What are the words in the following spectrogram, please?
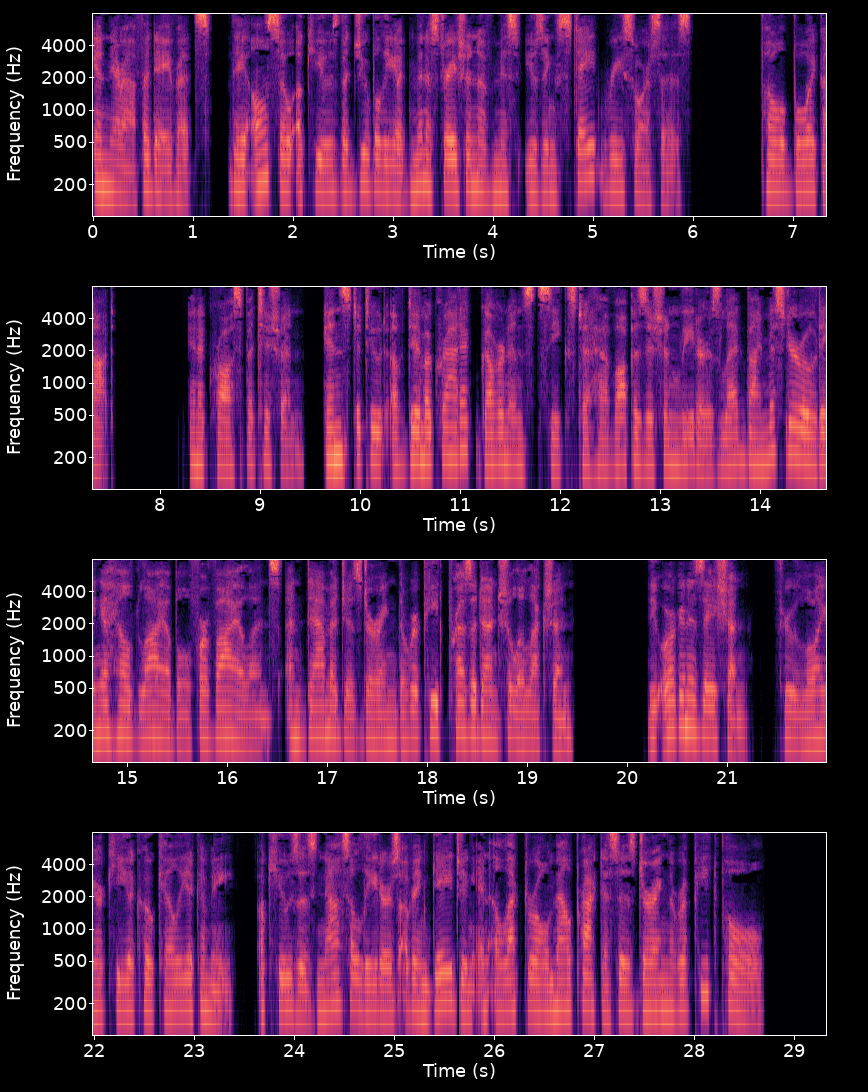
In their affidavits, they also accuse the Jubilee administration of misusing state resources. Poll boycott. In a cross petition, Institute of Democratic Governance seeks to have opposition leaders led by Mr. Odinga held liable for violence and damages during the repeat presidential election. The organization, through lawyer Kioko Kilukumi, accuses NASA leaders of engaging in electoral malpractices during the repeat poll.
